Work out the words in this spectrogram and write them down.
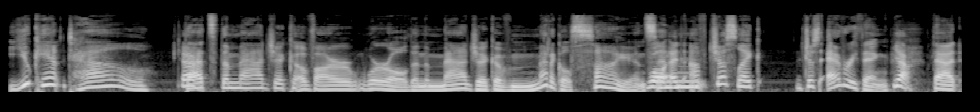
you can't tell. Yeah. That's the magic of our world and the magic of medical science Well, and, and- of just like just everything. Yeah. that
